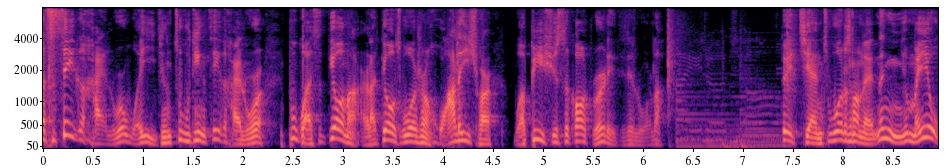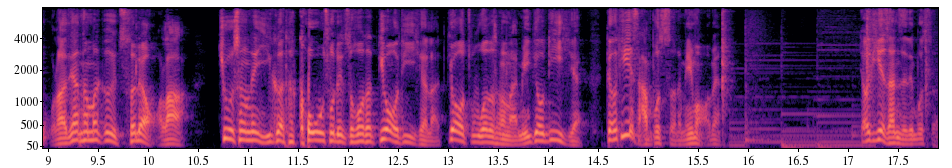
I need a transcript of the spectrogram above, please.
但是这个海螺我已经注定，这个海螺不管是掉哪儿了，掉桌上划了一圈，我必须是高嘴里的这螺了。对，捡桌子上的，那你就没有了，让他们给吃了了。就剩那一个，他抠出来之后，他掉地下了，掉桌子上了，没掉地下，掉地下咱不吃了，没毛病。掉地咱指定不吃。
